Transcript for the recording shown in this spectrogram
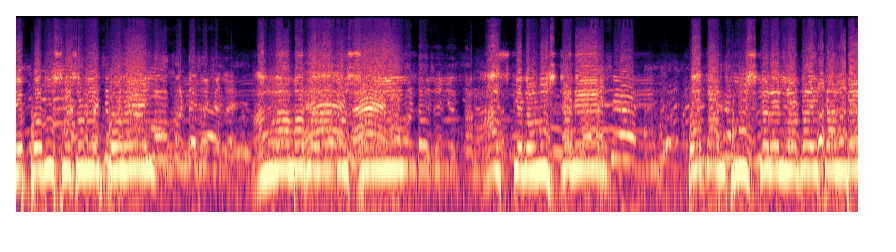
এই ফটো সেশনের পরে আমরা আমাদের আকর্ষণীয় আজকের অনুষ্ঠানের প্রথম পুরস্কারের লটারি টানবেন।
